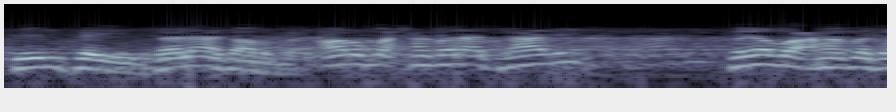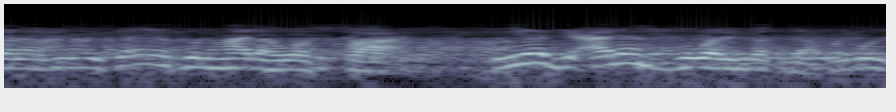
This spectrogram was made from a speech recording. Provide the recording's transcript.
اثنتين ثلاث أربع. أربع حفنات هذه فيضعها مثلا في مكان يكون هذا هو الصاع ويجعله هو المقدار يقول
